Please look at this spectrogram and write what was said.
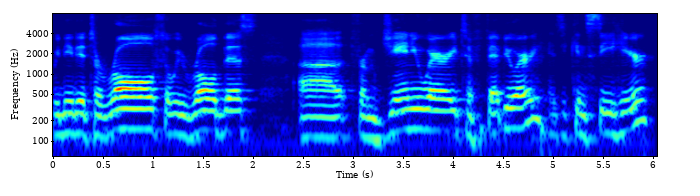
We needed to roll, so we rolled this uh, from January to February, as you can see here.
